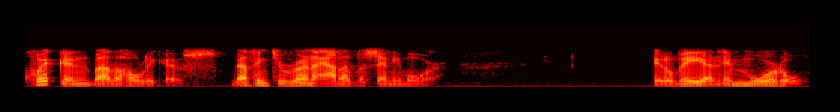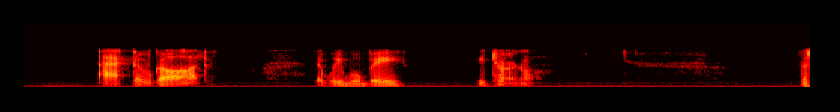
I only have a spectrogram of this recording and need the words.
Quickened by the Holy Ghost. Nothing to run out of us anymore. It'll be an immortal act of God that we will be eternal. The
